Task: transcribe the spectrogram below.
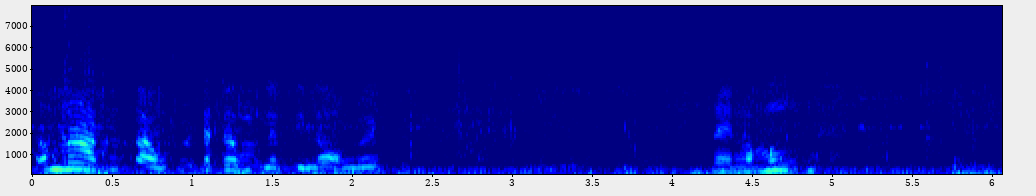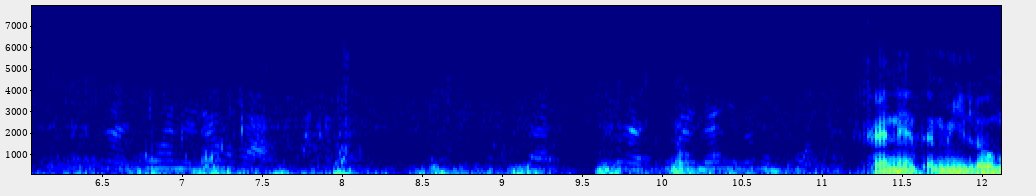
จำหน้าคือเก่าคือเดิมแหละพี่น้องเลยแต่ละมือ แค่นี้แต่มีลม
